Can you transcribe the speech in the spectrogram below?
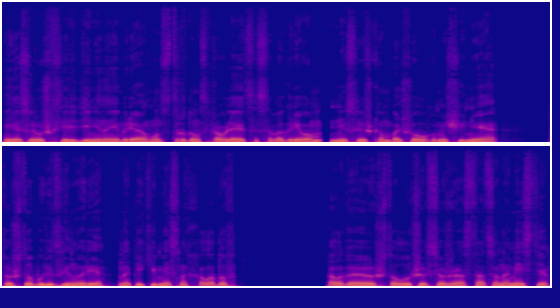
Если уж в середине ноября он с трудом справляется с обогревом не слишком большого помещения, то что будет в январе, на пике местных холодов? Полагаю, что лучше все же остаться на месте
